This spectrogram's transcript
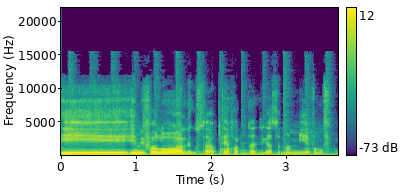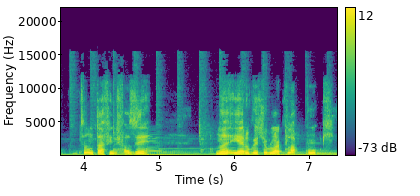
E, e, me falou: olha, Gustavo, tem a faculdade de gastronomia, vamos, você não está afim de fazer? Né? E era o vestibular pela PUC,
